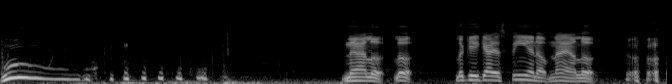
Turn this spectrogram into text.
Woo! now look, look. Look, he got his fin up now, look.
